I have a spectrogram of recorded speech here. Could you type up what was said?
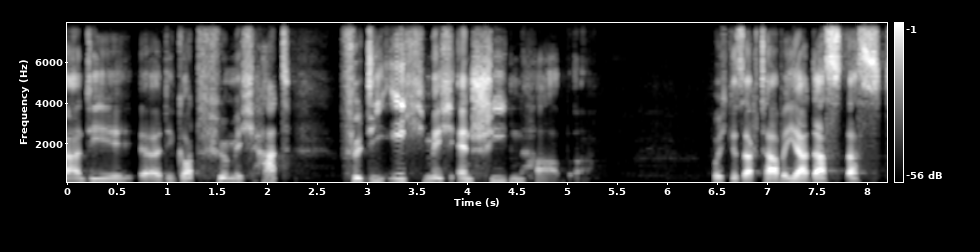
äh, die, äh, die Gott für mich hat, für die ich mich entschieden habe. Wo ich gesagt habe, ja, das, das,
